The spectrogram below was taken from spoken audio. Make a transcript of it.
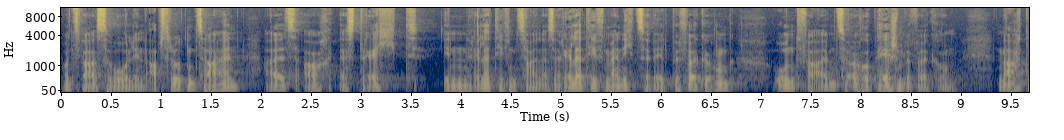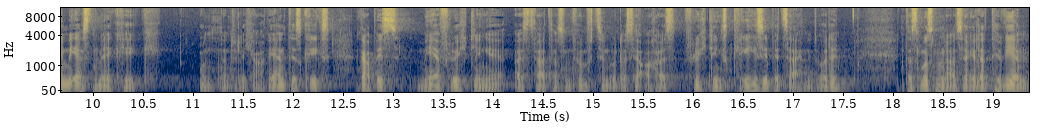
Und zwar sowohl in absoluten Zahlen als auch erst recht in relativen Zahlen. Also relativ meine ich zur Weltbevölkerung und vor allem zur europäischen Bevölkerung. Nach dem Ersten Weltkrieg und natürlich auch während des Kriegs gab es mehr Flüchtlinge als 2015, wo das ja auch als Flüchtlingskrise bezeichnet wurde. Das muss man also relativieren.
